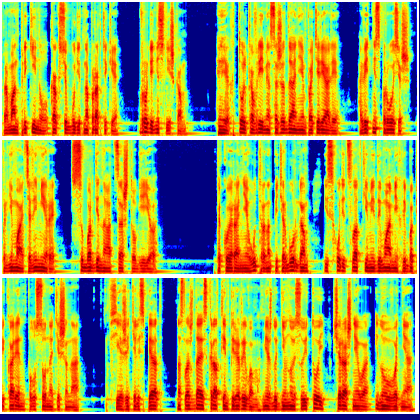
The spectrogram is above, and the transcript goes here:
Роман прикинул, как все будет на практике. Вроде не слишком. Эх, только время с ожиданием потеряли. А ведь не спросишь, принимаются ли меры. Субординация, чтоб ее. Такое раннее утро над Петербургом исходит сладкими дымами хлебопекарен полусонная тишина. Все жители спят, наслаждаясь кратким перерывом между дневной суетой вчерашнего и нового дня.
